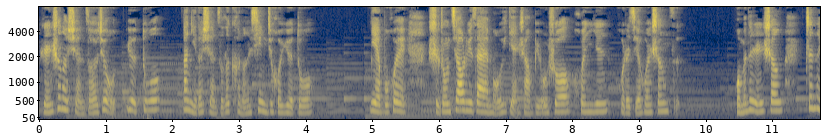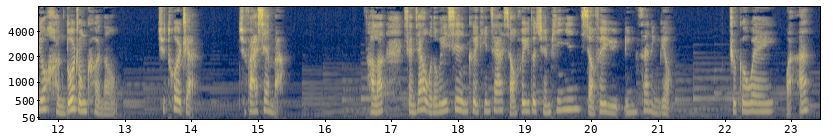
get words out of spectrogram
人生的选择就越多，那你的选择的可能性就会越多，你也不会始终焦虑在某一点上，比如说婚姻或者结婚生子。我们的人生真的有很多种可能，去拓展，去发现吧。好了，想加我的微信可以添加小飞鱼的全拼音小飞鱼零三零六。祝各位晚安。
